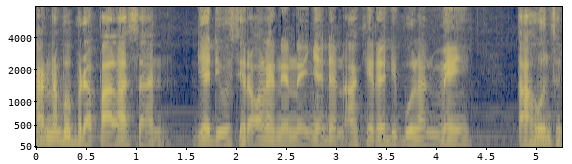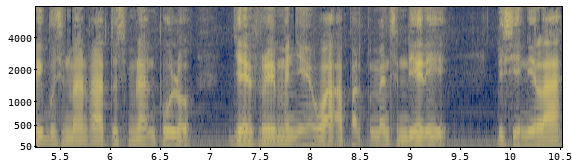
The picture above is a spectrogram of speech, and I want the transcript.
Karena beberapa alasan, dia diusir oleh neneknya dan akhirnya di bulan Mei tahun 1990, Jeffrey menyewa apartemen sendiri. Di sinilah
